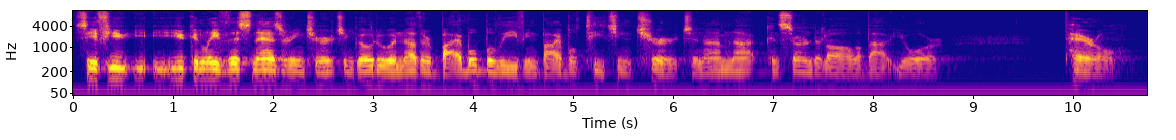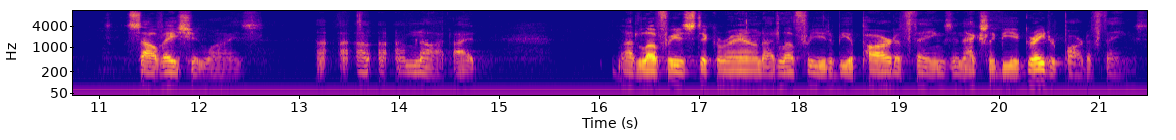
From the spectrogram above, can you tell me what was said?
See, if you, you can leave this Nazarene church and go to another Bible believing, Bible teaching church, and I'm not concerned at all about your peril, salvation wise. I, am not. I, I'd love for you to stick around. I'd love for you to be a part of things and actually be a greater part of things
